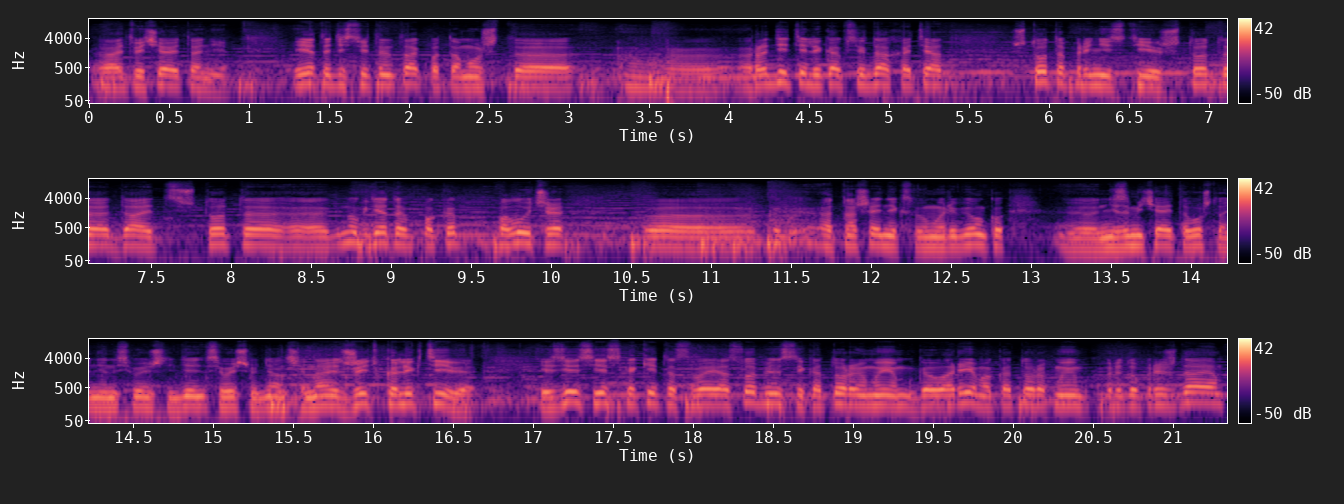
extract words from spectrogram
э, отвечают они. И это действительно так, потому что э, родители, как всегда, хотят что-то принести, что-то дать, что-то, э, ну, где-то получше э, отношение к своему ребенку, э, не замечая того, что они на сегодняшний день, сегодняшнего дня начинают жить в коллективе. И здесь есть какие-то свои особенности, которые мы им говорим, о которых мы им предупреждаем,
